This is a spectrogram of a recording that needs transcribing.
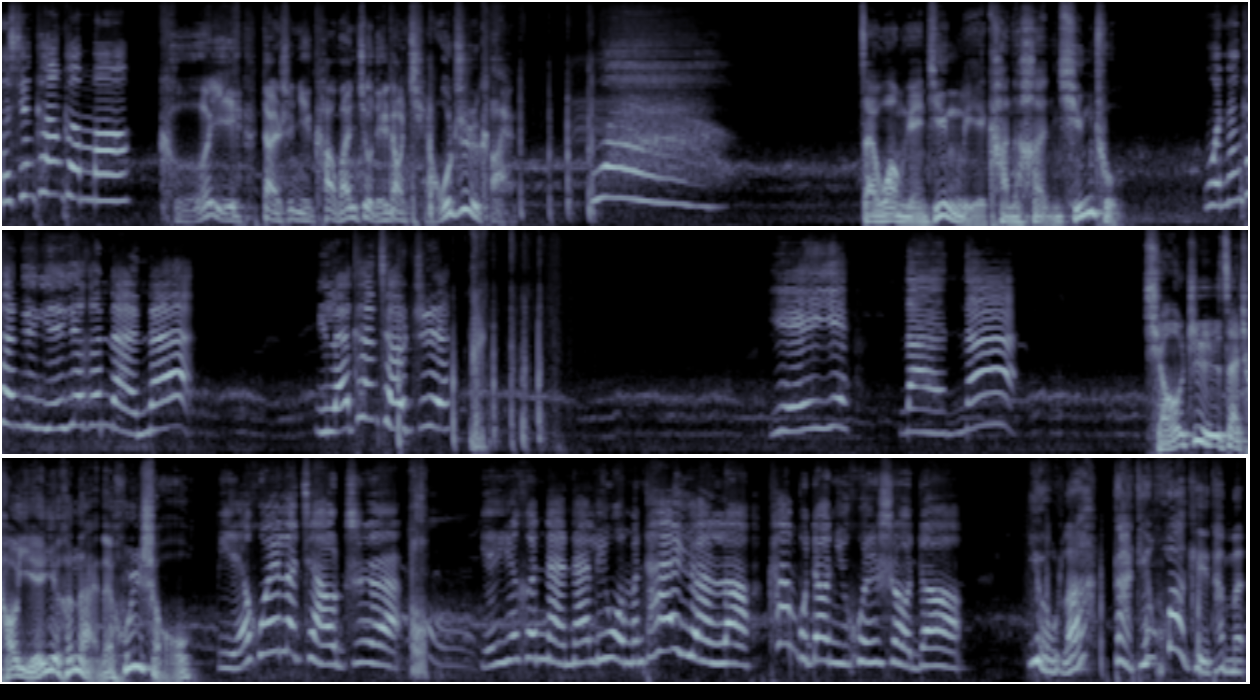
我能先看看吗？可以，但是你看完就得让乔治看。哇，在望远镜里看得很清楚。我能看见爷爷和奶奶。你来看，乔治。爷爷，奶奶。乔治在朝爷爷和奶奶挥手。别挥了，乔治。爷爷和奶奶离我们太远了，看不到你挥手的。有了，打电话给他们。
